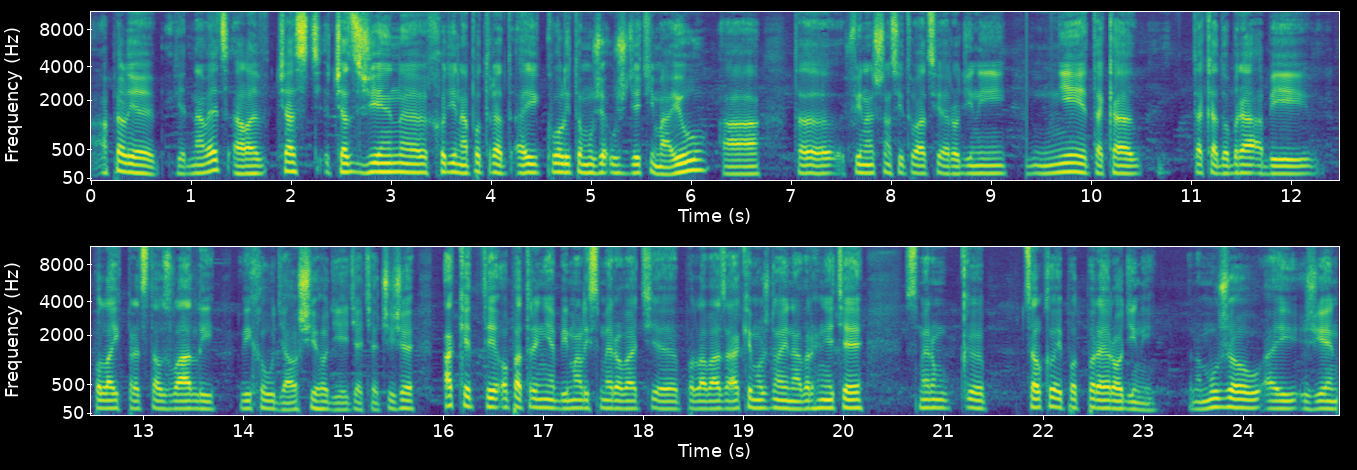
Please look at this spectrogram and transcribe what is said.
Apel je jedna vec, ale časť, časť žien chodí na potrat aj kvôli tomu, že už deti majú a tá finančná situácia rodiny nie je taká taká dobrá, aby podľa ich predstav zvládli výchovu ďalšieho dieťaťa. Čiže aké tie opatrenia by mali smerovať e, podľa vás a aké možno aj navrhnete smerom k celkovej podpore rodiny, no, mužov aj žien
